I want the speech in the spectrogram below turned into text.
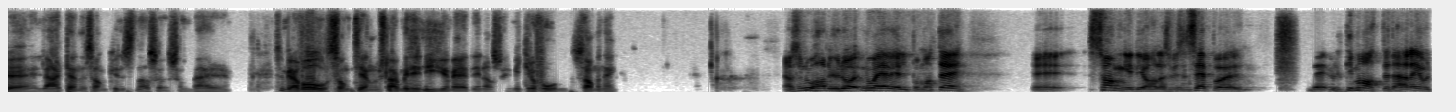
uh, lært denne sangkunsten, altså, som, er, som gjør voldsomt gjennomslag med de nye mediene, altså i mikrofonsammenheng. Altså, nå, da, nå, er vi på en måte eh, sangidealet Hvis en ser på det ultimate der, er jo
